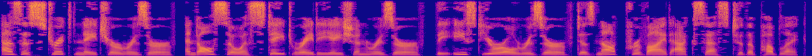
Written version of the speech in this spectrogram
As a strict nature reserve, and also a state radiation reserve, the East Ural Reserve does not provide access to the public.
